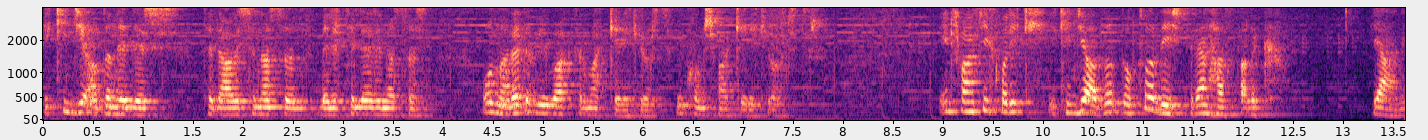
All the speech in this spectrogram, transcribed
İkinci adı nedir? Tedavisi nasıl? Belirtileri nasıl? Onlara da bir baktırmak gerekiyor, bir konuşmak gerekiyordur. İnfantil kolik ikinci adı doktor değiştiren hastalık. Yani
